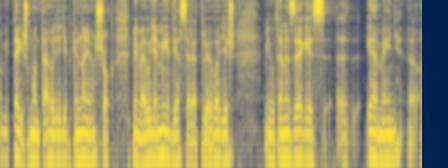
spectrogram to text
amit te is mondtál, hogy egyébként nagyon sok, mivel ugye média szereplő vagy, és miután ez az egész élmény a,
